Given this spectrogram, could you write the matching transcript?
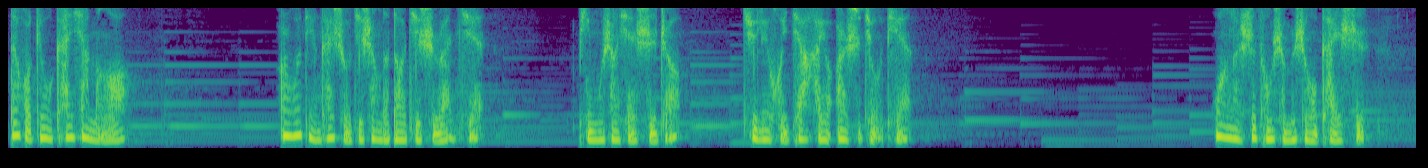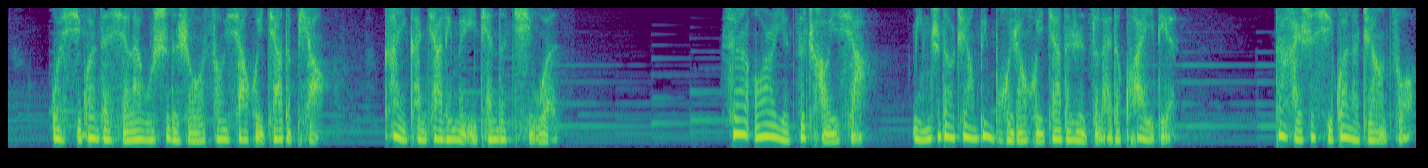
待会儿给我开一下门哦。”而我点开手机上的倒计时软件，屏幕上显示着，距离回家还有二十九天。忘了是从什么时候开始，我习惯在闲来无事的时候搜一下回家的票，看一看家里每一天的气温。虽然偶尔也自嘲一下。明知道这样并不会让回家的日子来得快一点，但还是习惯了这样做。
